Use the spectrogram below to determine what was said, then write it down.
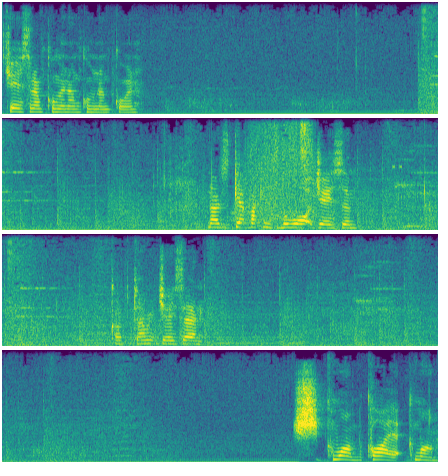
Jason, I'm coming, I'm coming, I'm coming. Now just get back into the water, Jason. God damn it, Jason. Shh, come on, be quiet, come on.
